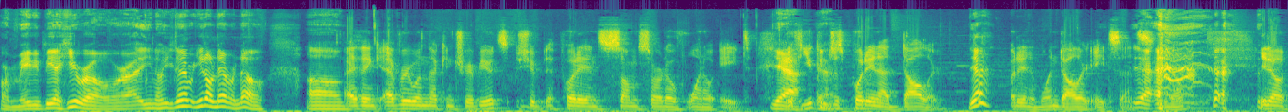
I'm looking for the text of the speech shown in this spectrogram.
or maybe be a hero or uh, you know you never you don't never know. Um, I think everyone that contributes should put in some sort of 108. Yeah, If you can yeah. just put in a dollar, yeah, put in one dollar eight cents. Yeah. You know, you know,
